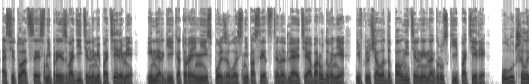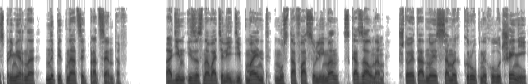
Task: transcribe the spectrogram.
а ситуация с непроизводительными потерями, энергии, которая не использовалась непосредственно для IT-оборудования и включала дополнительные нагрузки и потери, улучшилась примерно на 15%. Один из основателей DeepMind, Мустафа Сулейман, сказал нам, что это одно из самых крупных улучшений,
